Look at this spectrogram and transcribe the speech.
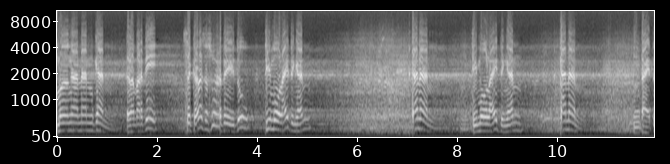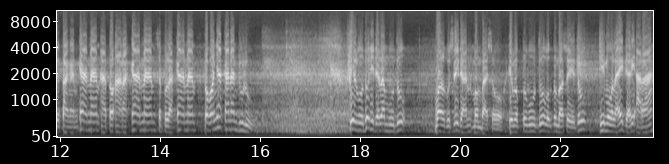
Menganankan. Dalam arti segala sesuatu itu dimulai dengan kanan. Dimulai dengan kanan entah itu tangan kanan atau arah kanan sebelah kanan pokoknya kanan dulu. Fil wudhu di dalam wudhu wal gusli dan membasuh. Di waktu wudhu waktu membasuh itu dimulai dari arah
